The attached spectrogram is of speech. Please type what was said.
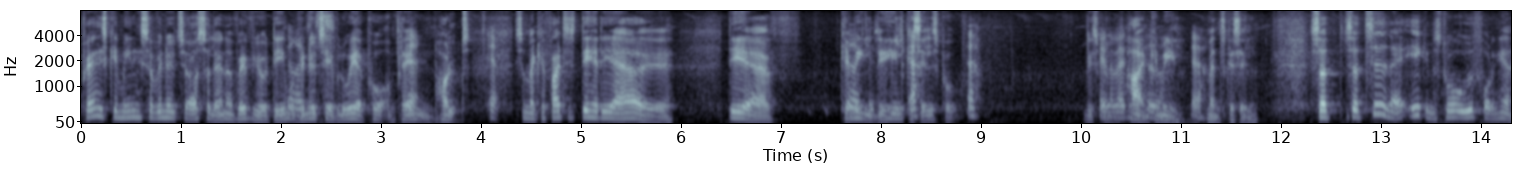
planlægning giver mening, så er vi nødt til også at lave noget review og demo. Vi er nødt til at evaluere på, om planen holdt. Ja. Så man kan faktisk, det her det er, øh, det er kamel, det hele kan Ja. sælges på. Ja. Hvis Eller man hvad har en hedder. kamel, Ja. man skal sælge. Så, så tiden er ikke en stor udfordring her.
